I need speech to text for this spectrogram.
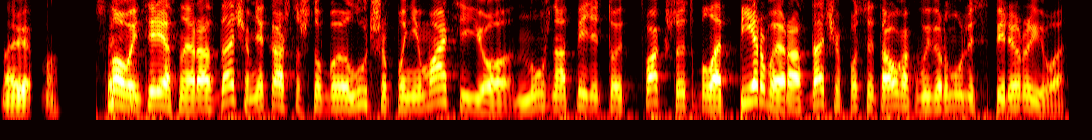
наверное... Снова интересная раздача. Мне кажется, чтобы лучше понимать ее, нужно отметить тот факт, что это была первая раздача после того, как вы вернулись с перерыва.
